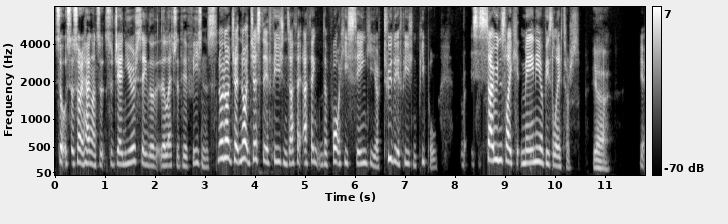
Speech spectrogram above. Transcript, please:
So, so sorry, hang on. So, so Jen, you're saying though that the letter to the Ephesians. No, not ju- not just the Ephesians. I think I think that what he's saying here to the Ephesian people sounds like many of his letters. Yeah, Yeah,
